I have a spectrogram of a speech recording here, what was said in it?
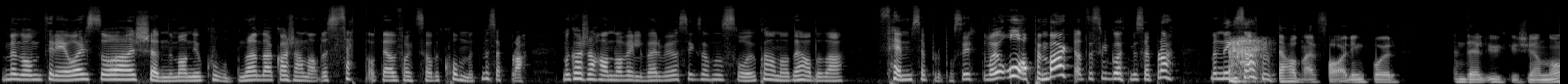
Men om tre år så skjønner man jo kodene. Da kanskje han hadde sett at jeg faktisk hadde kommet med søpla. Men kanskje han var veldig nervøs. ikke sant? Han så jo ikke han at jeg hadde da fem søppelposer. Det var jo åpenbart at jeg skulle gå ut med søpla! Men ikke sant? Jeg hadde en erfaring for en del uker siden nå,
